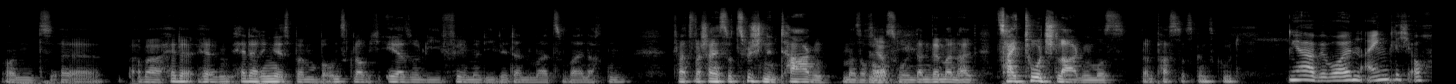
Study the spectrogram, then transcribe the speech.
Und äh, aber Herr der, Herr, Herr der Ringe ist bei, bei uns, glaube ich, eher so die Filme, die wir dann mal zu Weihnachten, vielleicht wahrscheinlich so zwischen den Tagen mal so rausholen. Ja. Dann, wenn man halt Zeit totschlagen muss, dann passt das ganz gut. Ja, wir wollen eigentlich auch,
